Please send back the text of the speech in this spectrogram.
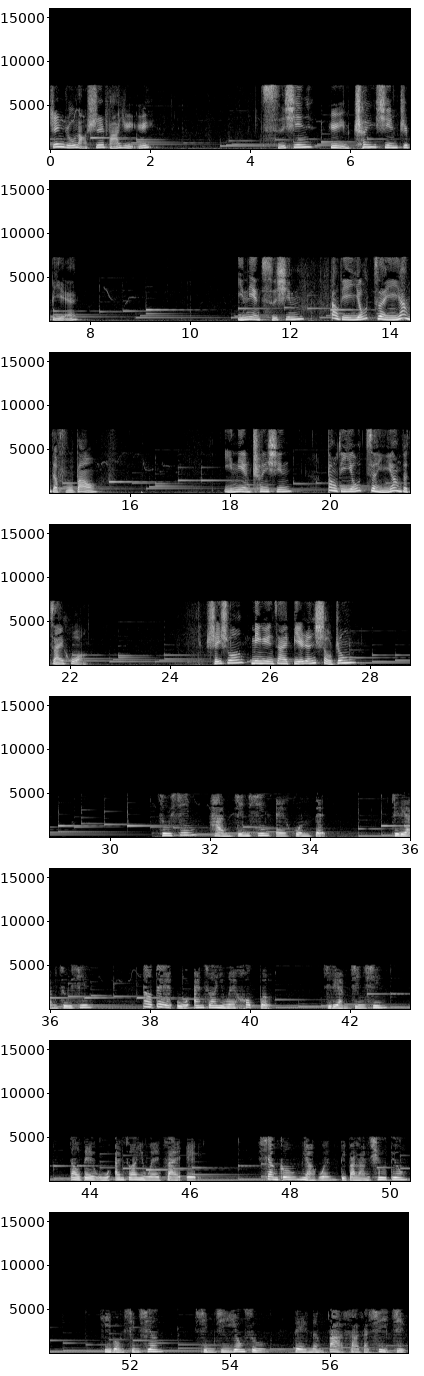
真如老师法语：慈心与嗔心之别。一念慈心到底有怎样的福报？一念嗔心到底有怎样的灾祸？谁说命运在别人手中？慈心和真心的分别，一念慈心到底有安怎样的福报？一念真心到底有安怎样的灾厄？像讲命运伫别人手中，希望新生心之勇士第两百三十四集。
